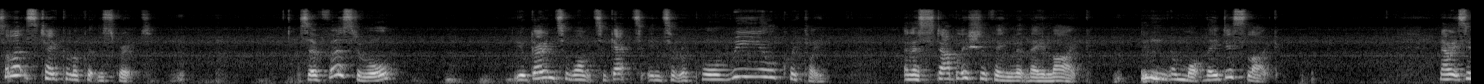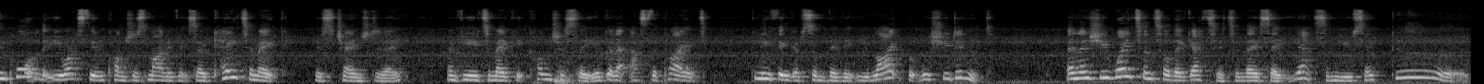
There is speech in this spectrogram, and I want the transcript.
So let's take a look at the script. So first of all, you're going to want to get into rapport real quickly and establish the thing that they like and what they dislike. Now, it's important that you ask the unconscious mind if it's okay to make this change today and for you to make it consciously. You're going to ask the client, Can you think of something that you like but wish you didn't? And as you wait until they get it and they say yes, and you say, Good,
